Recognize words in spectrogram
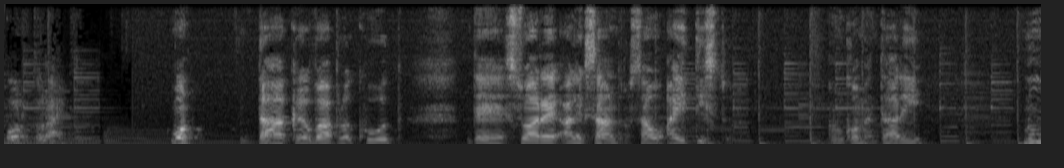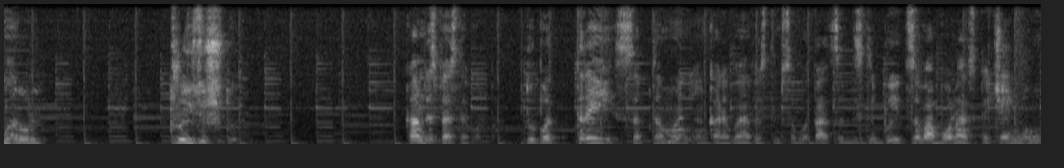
Born to Ride. Bun. Dacă v-a plăcut de Soare Alexandru sau IT-stul, în comentarii numărul 32. Cam despre asta e vorba. După 3 săptămâni în care voi aveți timp să votați, să distribuiți, să vă abonați de ce nu,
